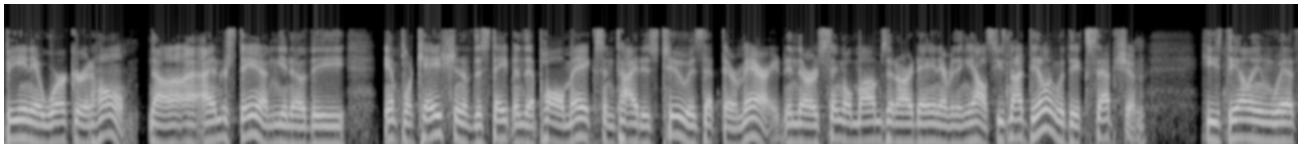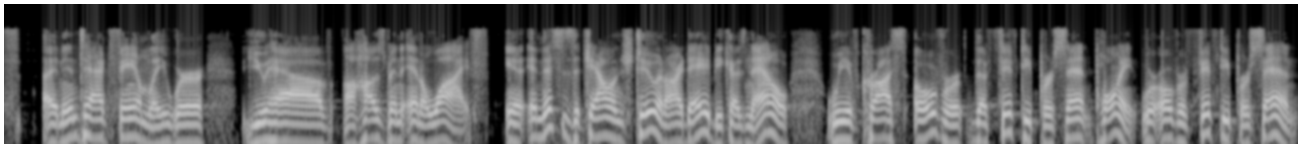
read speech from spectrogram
being a worker at home. Now, I understand, you know, the implication of the statement that Paul makes in Titus 2 is that they're married, and there are single moms in our day and everything else. He's not dealing with the exception, he's dealing with an intact family where you have a husband and a wife and this is a challenge too in our day because now we've crossed over the 50% point. We're over 50%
